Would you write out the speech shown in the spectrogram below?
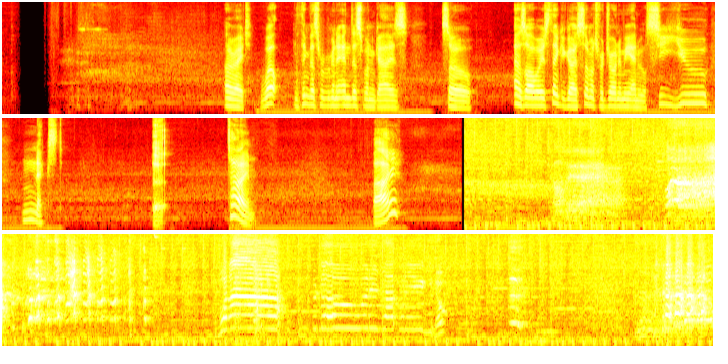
Alright, well, I think that's where we're going to end this one, guys. So, as always, thank you guys so much for joining me, and we'll see you next time. Bye. Come here. What? Ah! No! What is happening? Nope.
